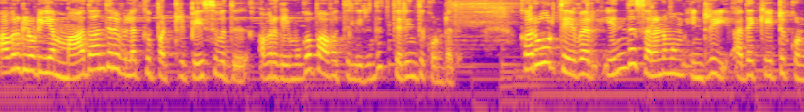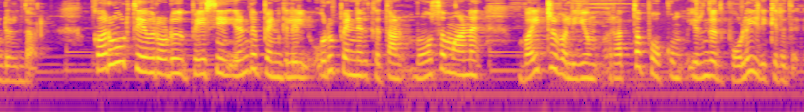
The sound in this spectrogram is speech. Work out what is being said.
அவர்களுடைய மாதாந்திர விளக்கு பற்றி பேசுவது அவர்கள் முகபாவத்தில் இருந்து தெரிந்து கொண்டது. கரூர் தேவர் எந்த சலனமும் இன்றி அதை கேட்டுக்கொண்டிருந்தார். கரூர் தேவரோடு பேசிய இரண்டு பெண்களில் ஒரு பெண்ணிற்குத்தான் மோசமான வயிற்று வலியும் இரத்தப்போக்கும் இருந்தது போல இருக்கிறது.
